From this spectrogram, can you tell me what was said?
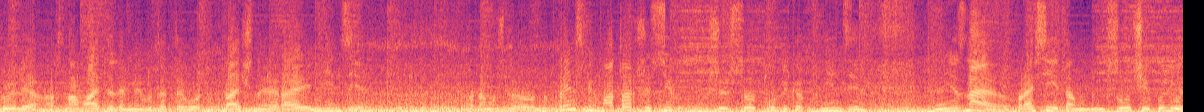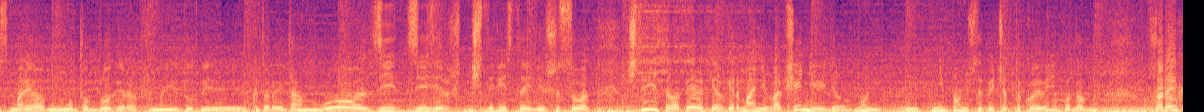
были основателями вот этой вот удачной раи ниндзи потому что ну в принципе мотор 600 кубиков ниндзи я не знаю, в России там случаи были, я смотрел мотоблогеров на ютубе, которые там, вот, Зизер 400 или 600. 400, во-первых, я в Германии вообще не видел, ну, не, не помню, чтобы я что-то такое видел подобное. Во-вторых,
